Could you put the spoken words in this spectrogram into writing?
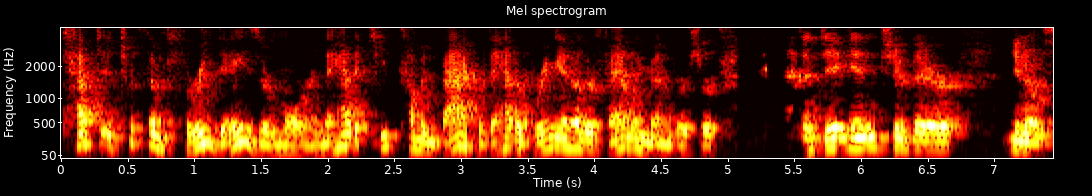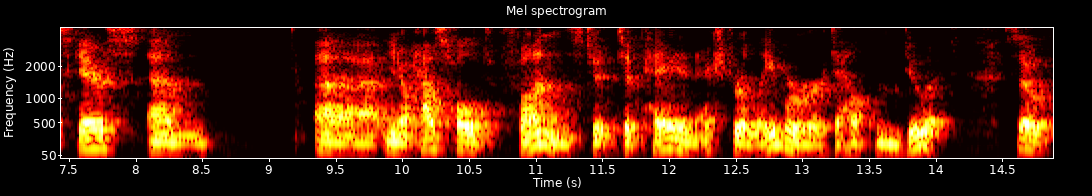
kept it took them three days or more, and they had to keep coming back, or they had to bring in other family members, or they had to dig into their you know scarce um, uh, you know household funds to to pay an extra laborer to help them do it. So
